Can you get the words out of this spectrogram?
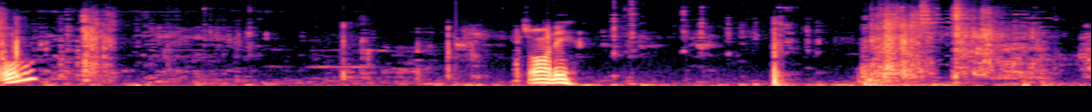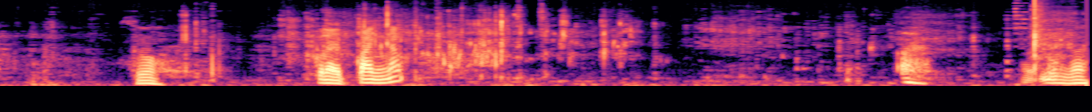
Ủa? Cho đi. Rồi. Con này tanh lắm. À, Đúng rồi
